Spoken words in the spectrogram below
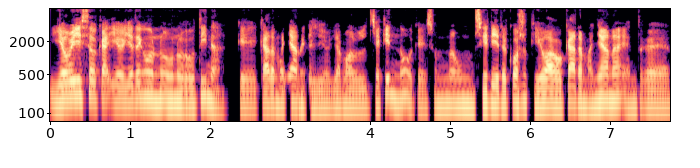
yo, hizo, yo, yo tengo una rutina que cada mañana, que yo llamo el check-in, ¿no? Que es una un serie de cosas que yo hago cada mañana entre,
